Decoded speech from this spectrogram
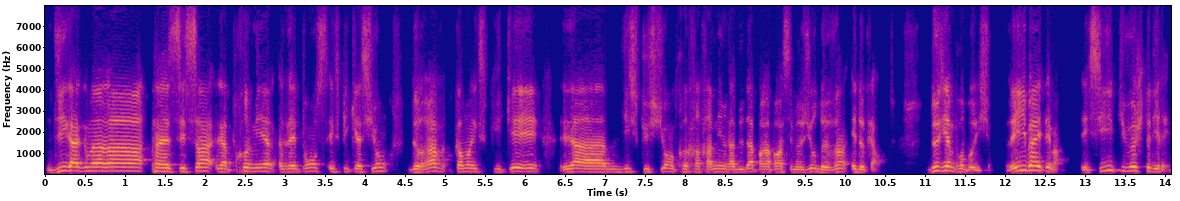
Digagmara, c'est ça la première réponse, explication de Rav, comment expliquer la discussion entre Chachamim et Rabuda par rapport à ces mesures de 20 et de 40. Deuxième proposition, Reiba et Tema. Et si tu veux, je te dirai.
